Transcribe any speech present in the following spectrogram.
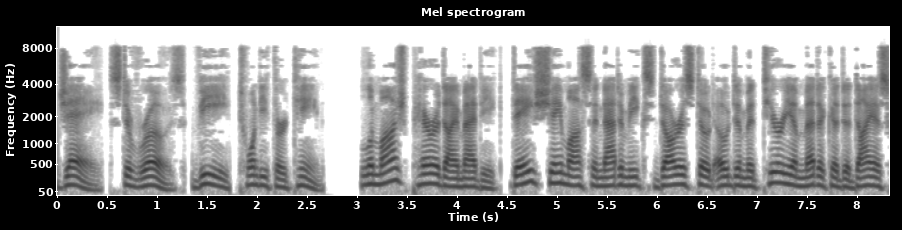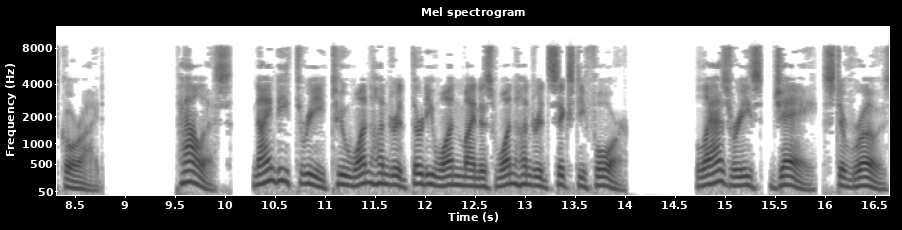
J., Stavros, V. 2013. L'image paradigmatique, des schémas anatomiques d'Aristote ou de materia medica de Dioscoride. Pallas. 93 131–164. Lazaris, J., Stavros,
